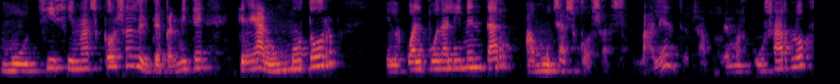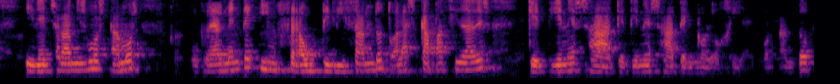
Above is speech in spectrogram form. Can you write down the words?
muchísimas cosas y te permite crear un motor el cual puede alimentar a muchas cosas, ¿vale? Entonces, podemos usarlo y de hecho ahora mismo estamos realmente infrautilizando todas las capacidades que tiene esa, que tiene esa tecnología. Y por tanto,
